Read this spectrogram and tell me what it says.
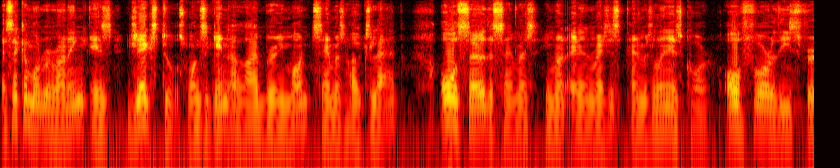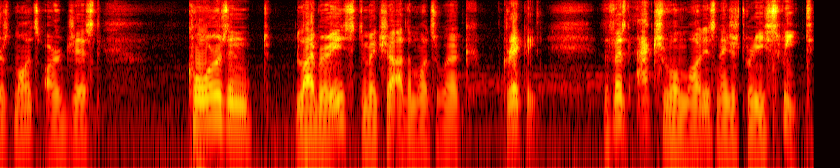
A second mod we're running is JecsTools, once again a library mod, same as HugsLib. Also the same as Human Alien Races and Miscellaneous Core. All four of these first mods are just cores and libraries to make sure other mods work correctly. The first actual mod is Nature's Pretty Sweet.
